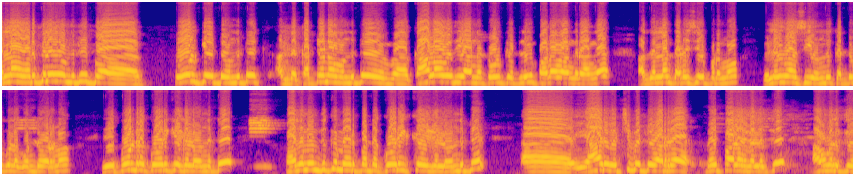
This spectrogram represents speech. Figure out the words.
எல்லா இடத்துலையும் வந்துட்டு இப்ப டோல்கேட் வந்துட்டு அந்த கட்டணம் வந்துட்டு காலாவதியான டோல்கேட்லயும் பணம் வாங்குறாங்க. அதெல்லாம் தடை செய்யப்படணும். விலைவாசியை வந்து கட்டுக்குள்ள கொண்டு வரணும். இது போன்ற கோரிக்கைகள் வந்துட்டு பதினைந்துக்கும் மேற்பட்ட கோரிக்கைகள் வந்துட்டு யாரு வெற்றி பெற்று வர்ற வேட்பாளர்களுக்கு அவங்களுக்கு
